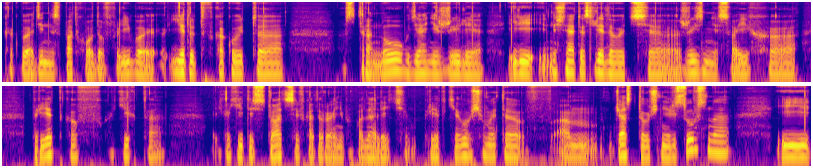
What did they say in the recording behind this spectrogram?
как бы один из подходов, либо едут в какую-то страну, где они жили, или начинают исследовать э, жизнь своих э, предков, каких-то какие-то ситуации, в которые они попадали, эти предки. В общем, это часто очень ресурсно, и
